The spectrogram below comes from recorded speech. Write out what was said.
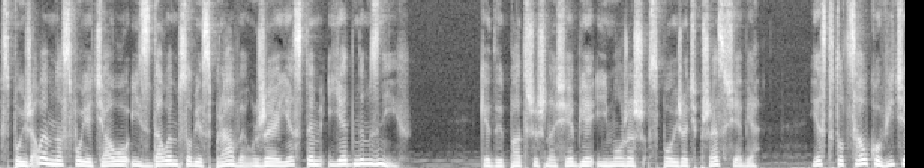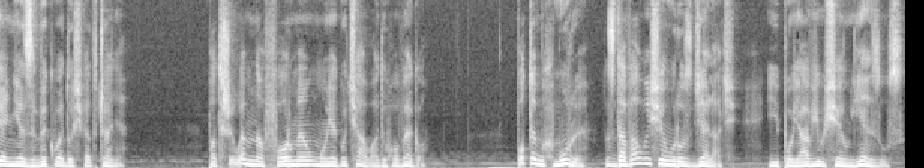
Spojrzałem na swoje ciało i zdałem sobie sprawę, że jestem jednym z nich. Kiedy patrzysz na siebie i możesz spojrzeć przez siebie, jest to całkowicie niezwykłe doświadczenie. Patrzyłem na formę mojego ciała duchowego. Potem chmury zdawały się rozdzielać i pojawił się Jezus.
